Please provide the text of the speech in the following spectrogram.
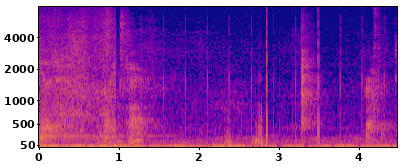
Good. Okay. Perfect.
